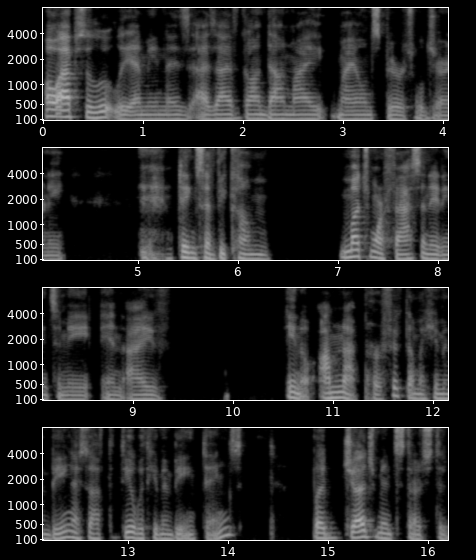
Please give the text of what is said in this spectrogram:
Oh, absolutely. I mean, as as I've gone down my my own spiritual journey, things have become much more fascinating to me and I've you know, I'm not perfect. I'm a human being. I still have to deal with human being things. But judgment starts to,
